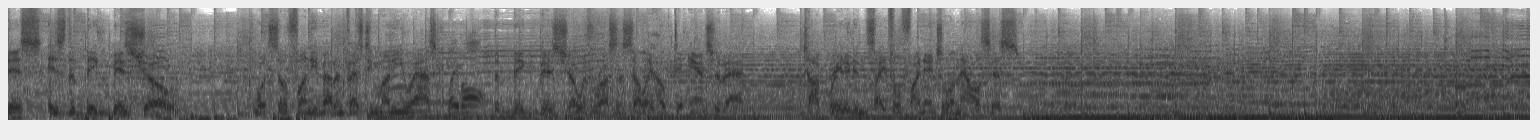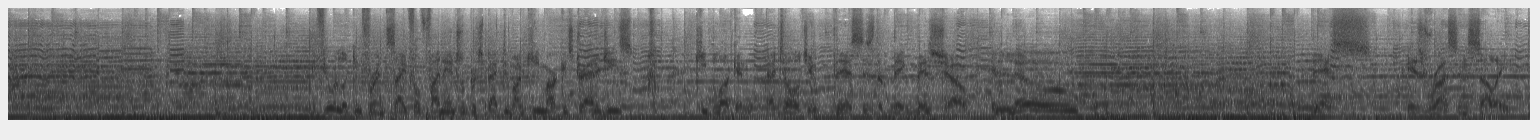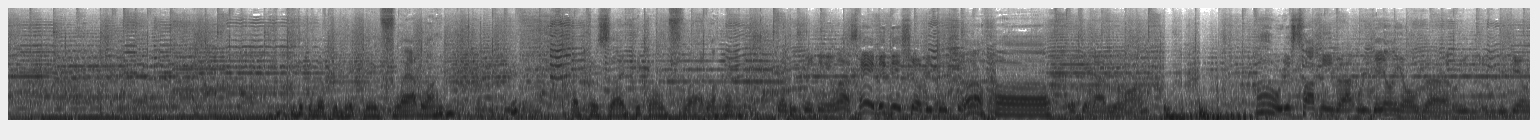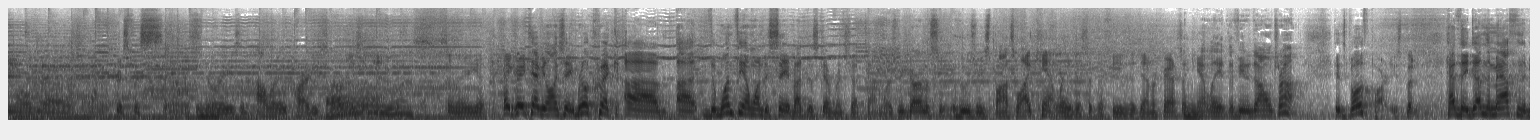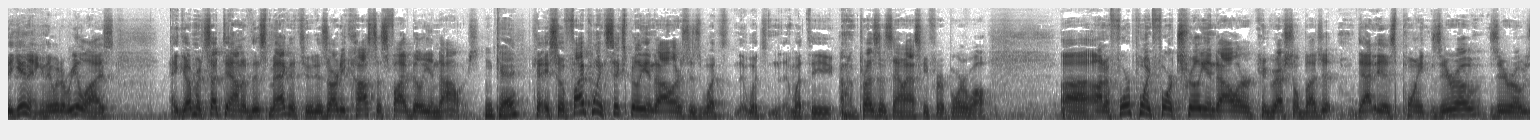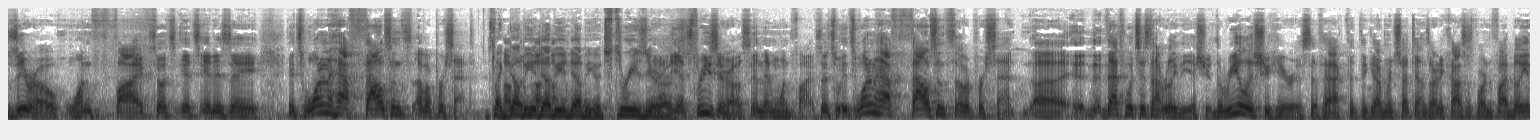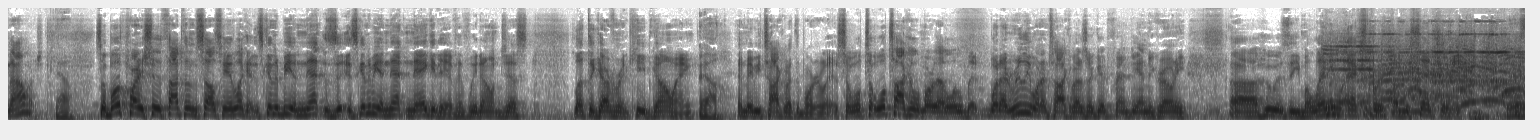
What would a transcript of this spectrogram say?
This is the Big Biz Show. What's so funny about investing money, you ask? Play ball. The Big Biz Show with Russ and Sully hope to answer that. Top rated, insightful financial analysis. If you're looking for insightful financial perspective on key market strategies, keep looking. I told you, this is the Big Biz Show. Hello. This is Russ and Sully. Picking up the nickname Flatline. At Poseidon, they call him Flatline. Doesn't think any less. Hey, Big Biz Show, Big Biz Show. Uh, Great to have you along. Oh, we're just talking about regaling old, uh, re- regaling old uh, Christmas uh, stories and holiday party stories. Oh, and, So there you go. Hey, great to have you along today. Real quick, uh, uh, the one thing I wanted to say about this government shutdown was, regardless of who's responsible, I can't lay this at the feet of the Democrats. I can't lay it at the feet of Donald Trump. It's both parties. But had they done the math in the beginning, they would have realized a government shutdown of this magnitude has already cost us $5 billion. okay. Okay, so $5.6 billion is what's, what's, what the president's now asking for a border wall. Uh, on a $4.4 trillion congressional budget, that is .00015. So it's, it's, it is a, it's one and a half thousandths of a percent. It's like Of- WWW. It's three zeros. yeah, it's three zeros and then one five. So it's, it's one and a half thousandths of a percent. Uh, th- that's which is not really the issue. The real issue here is the fact that the government shutdown's already cost us more than five billion dollars. Yeah. So both parties should have thought to themselves, "Hey, look, it's going to be a net. It's going to be a net negative if we don't just let the government keep going." Yeah. And maybe talk about the border later. So we'll t- we'll talk a little more of that a little bit. What I really want to talk about is our good friend Dan Negroni, uh, who is the millennial expert of the century.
